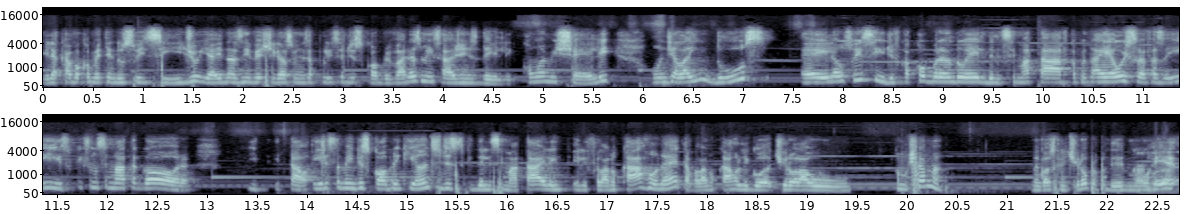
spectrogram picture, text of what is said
ele acaba cometendo suicídio e aí nas investigações a polícia descobre várias mensagens dele com a Michelle, onde ela induz é, ele ao suicídio, fica cobrando ele dele se matar, fica perguntando, ah, é hoje você vai fazer isso? Por que você não se mata agora? E, e tal. E eles também descobrem que antes de, dele se matar, ele, ele foi lá no carro, né? Tava lá no carro, ligou, tirou lá o. Como que chama? O negócio que ele tirou pra poder morrer.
